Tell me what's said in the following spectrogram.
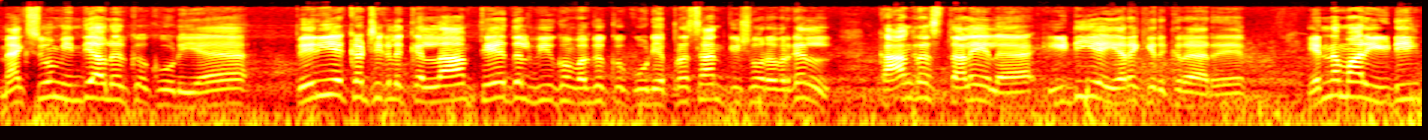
மேக்சிமம் இந்தியாவில் இருக்கக்கூடிய பெரிய கட்சிகளுக்கெல்லாம் தேர்தல் வியூகம் வகுக்கக்கூடிய பிரசாந்த் கிஷோர் அவர்கள் காங்கிரஸ் தலையில் இடியை இறக்கி இருக்கிறாரு என்ன மாதிரி இடி?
